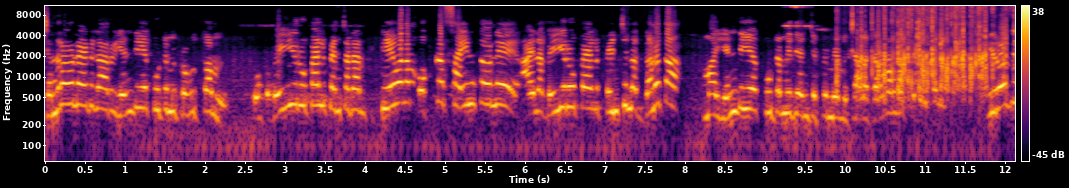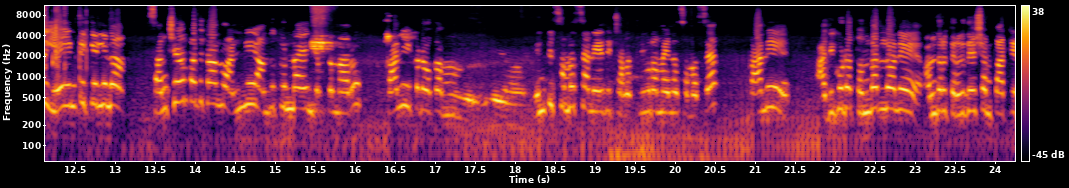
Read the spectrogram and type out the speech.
చంద్రబాబు నాయుడు గారు ఎన్డీఏ కూటమి ప్రభుత్వం ఒక వెయ్యి రూపాయలు పెంచడానికి కేవలం ఒక్క సైన్తోనే ఆయన వెయ్యి రూపాయలు పెంచిన ఘనత మా ఎన్డీఏ కూటమిది అని చెప్పి మేము చాలా గర్వంగా చెప్పాం ఈ రోజు ఏ ఇంటికి వెళ్ళినా సంక్షేమ పథకాలు అన్ని అందుతున్నాయని చెప్తున్నారు. కానీ ఇక్కడ ఒక ఇంటి సమస్య అనేది చాలా తీవ్రమైన సమస్య. కానీ అది కూడా తొందరలోనే అందరూ తెలుగుదేశం పార్టీ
